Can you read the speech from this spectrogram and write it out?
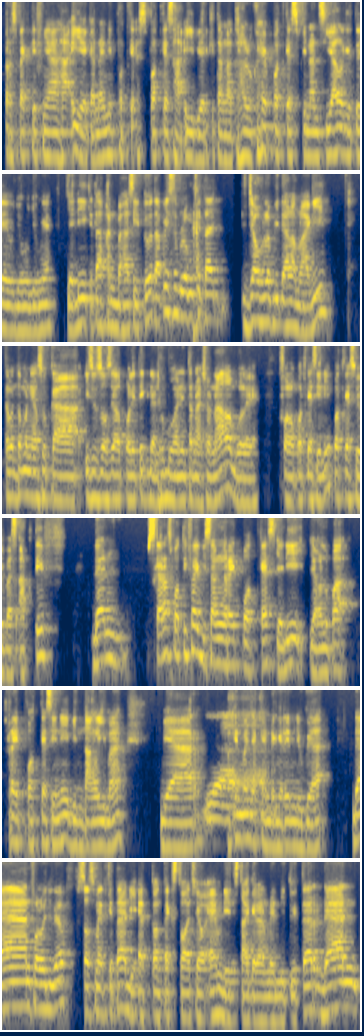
perspektifnya HI ya, karena ini podcast podcast HI biar kita nggak terlalu kayak podcast finansial gitu ya ujung-ujungnya. Jadi kita akan bahas itu. Tapi sebelum kita jauh lebih dalam lagi, teman-teman yang suka isu sosial politik dan hubungan internasional boleh follow podcast ini, podcast bebas aktif. Dan sekarang Spotify bisa nge-rate podcast, jadi jangan lupa rate podcast ini bintang 5 biar Ya. makin banyak yang dengerin juga. Dan follow juga sosmed kita di @kontekstualcom di Instagram dan di Twitter dan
